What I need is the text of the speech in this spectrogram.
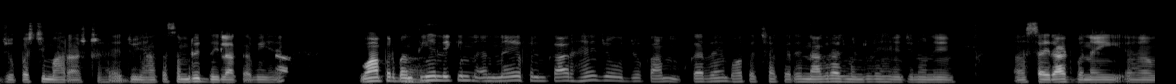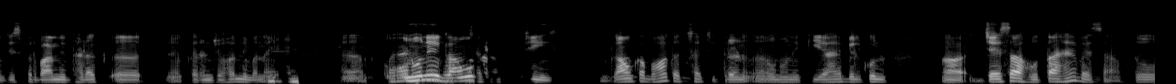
जो पश्चिम महाराष्ट्र है, जो यहाँ का समृद्ध इलाका भी है, हाँ, वहाँ पर बनती हाँ। हैं। लेकिन नए फ़िल्मकार हैं जो जो काम कर रहे हैं, बहुत अच्छा कर रहे हैं। नागराज मंजुळे हैं जिन्होंने सैराट बनाई जिस पर बाद में धड़क करण जौहर ने बनाई। हुँ, हुँ। अ, मराठी में उन्होंने गाँव अच्छा का जी, गाँव का बहुत अच्छा चित्रण उन्होंने किया है, बिल्कुल जैसा होता है वैसा। तो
